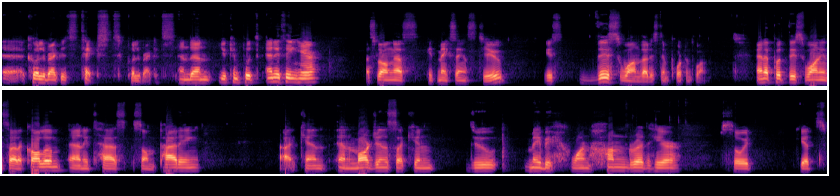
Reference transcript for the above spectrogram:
uh, curly brackets text curly brackets. And then you can put anything here as long as it makes sense to you. Is this one that is the important one. And I put this one inside a column and it has some padding. I can and margins I can do maybe 100 here. So it gets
